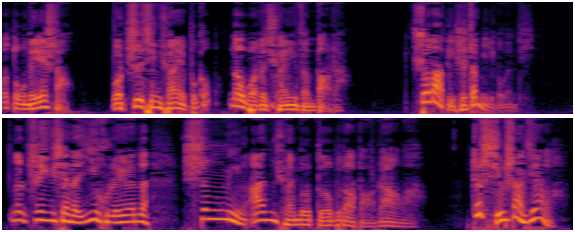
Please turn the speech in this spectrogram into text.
我懂得也少，我知情权也不够，那我的权益怎么保障？说到底是这么一个问题。那至于现在医护人员的生命安全都得不到保障了，这是刑事案件了。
